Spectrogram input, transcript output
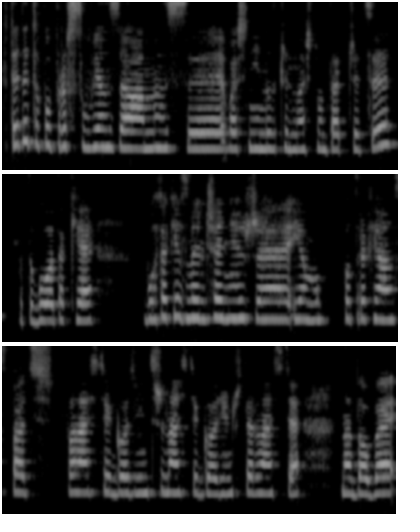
wtedy to po prostu wiązałam z właśnie niedoczynnością tarczycy, bo to było takie, było takie zmęczenie, że ja potrafiłam spać 12 godzin, 13 godzin, 14 na dobę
